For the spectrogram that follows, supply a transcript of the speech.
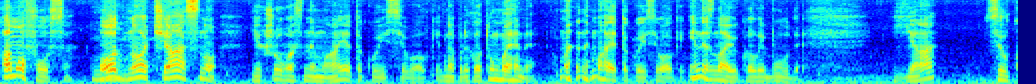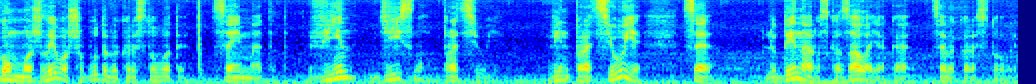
амофоса. Одночасно. Якщо у вас немає такої сівалки, наприклад, у мене, у мене немає такої сівалки і не знаю, коли буде. Я цілком можливо, що буду використовувати цей метод. Він дійсно працює. Він працює, це людина розказала, яка це використовує.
